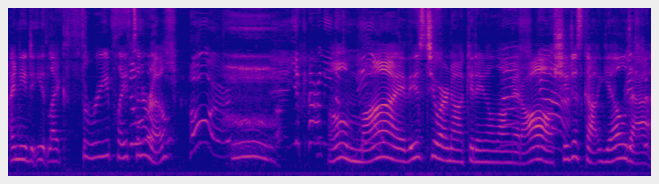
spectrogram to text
I need to eat like three plates in a row. oh my, these two are not getting along at all. She just got yelled at.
